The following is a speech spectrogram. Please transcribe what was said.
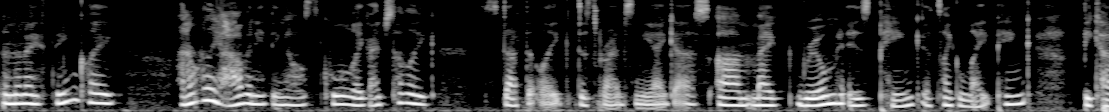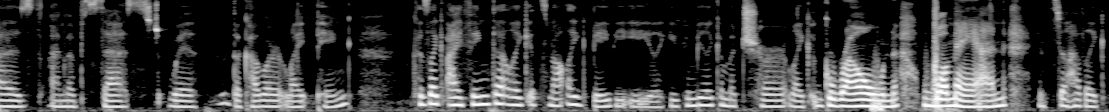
and then I think like I don't really have anything else cool. Like I just have like stuff that like describes me, I guess. Um, my room is pink. It's like light pink because I'm obsessed with the color light pink. Cause like I think that like it's not like baby e like you can be like a mature like grown woman and still have like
